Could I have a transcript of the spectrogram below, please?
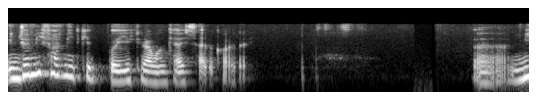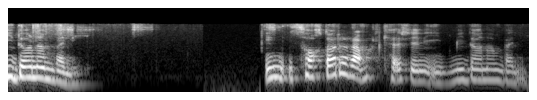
اینجا می‌فهمید که با یک روانکش سر کار دارید. می‌دانم ولی. این ساختار روانکش یعنی این می‌دانم ولی.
